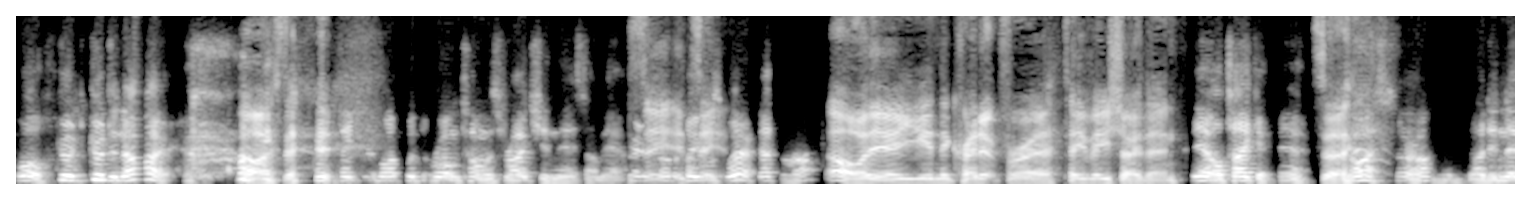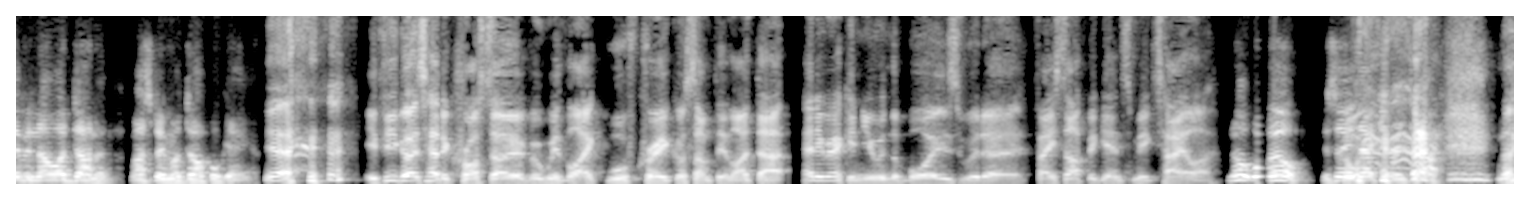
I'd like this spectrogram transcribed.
well, good good to know. Oh, I think they might put the wrong Thomas Roach in there somehow. It's other it's a- people's work. That's all right. oh yeah, you're in the credit for a TV show then. Yeah, I'll take it. Yeah. So Nice. All right. I didn't even know I'd done it. Must be my doppelganger. Yeah. if you guys had a crossover with like Wolf Creek or something like that, how do you reckon you and the boys would uh, face up against Mick Taylor? Not well, because he's actually tough. no,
